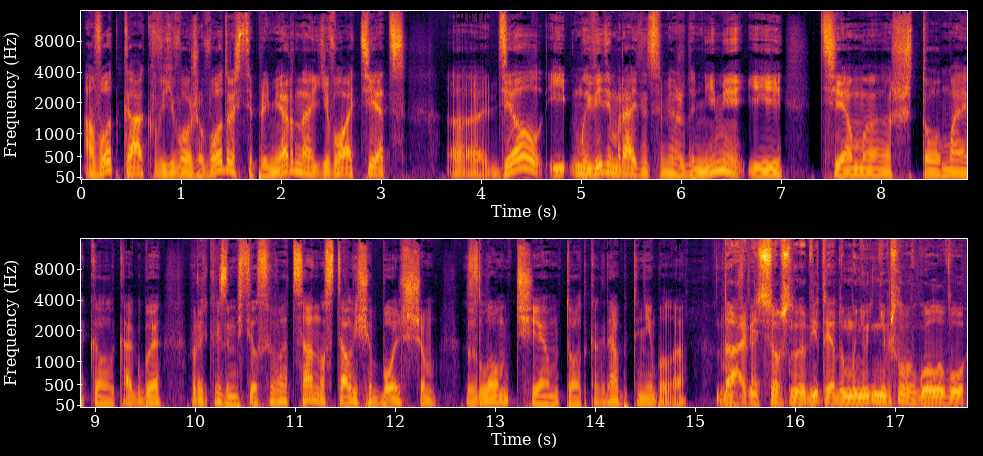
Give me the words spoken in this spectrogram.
а вот как в его же возрасте примерно его отец э, делал, и мы видим разницу между ними, и тем, э, что Майкл как бы вроде как заместил своего отца, но стал еще большим злом, чем тот, когда бы то ни было. Да, ведь, собственно, Вита, я думаю, не, не пришло бы в голову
